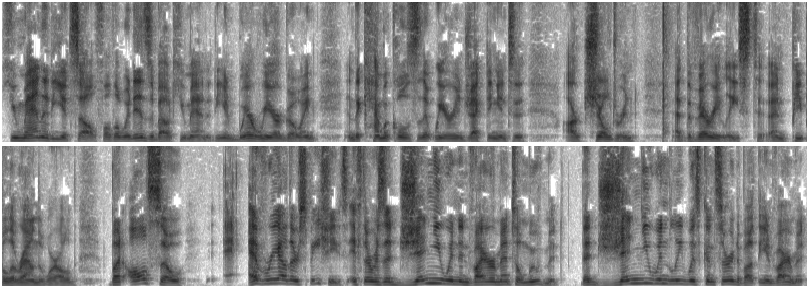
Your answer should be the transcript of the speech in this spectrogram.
humanity itself, although it is about humanity and where we are going and the chemicals that we are injecting into our children, at the very least, and people around the world, but also every other species. If there was a genuine environmental movement that genuinely was concerned about the environment,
